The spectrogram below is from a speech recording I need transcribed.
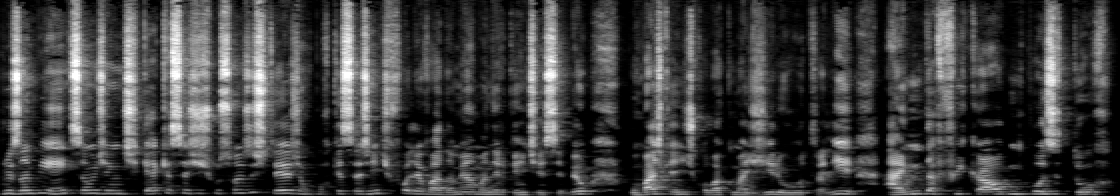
para os ambientes onde a gente quer que essas discussões estejam, porque se a gente for levar da mesma maneira que a gente recebeu, por mais que a gente coloque uma gíria ou outra ali, ainda fica algo impositor,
